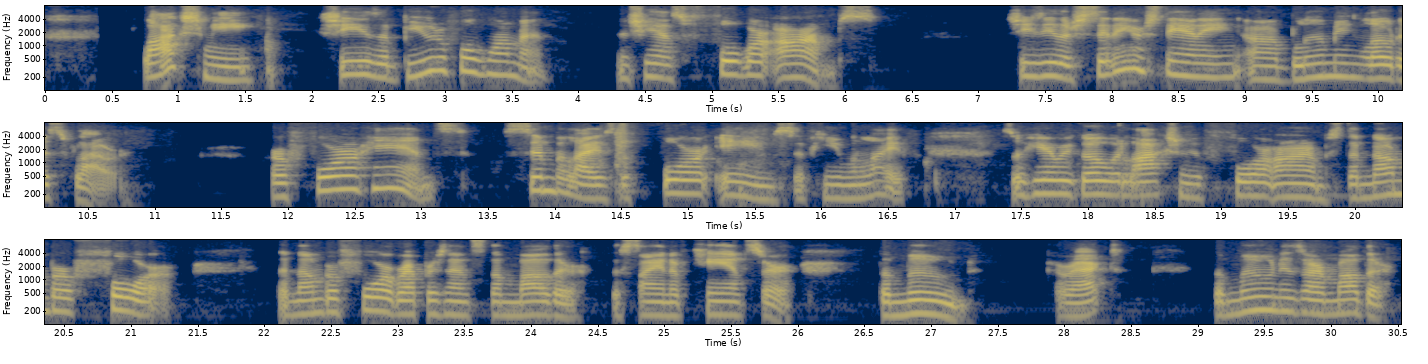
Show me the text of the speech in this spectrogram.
Lakshmi, she is a beautiful woman and she has four arms. She's either sitting or standing on a blooming lotus flower. Her four hands symbolize the four aims of human life. So here we go with Lakshmi four arms. The number four. The number four represents the mother, the sign of Cancer, the moon, correct? The moon is our mother.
